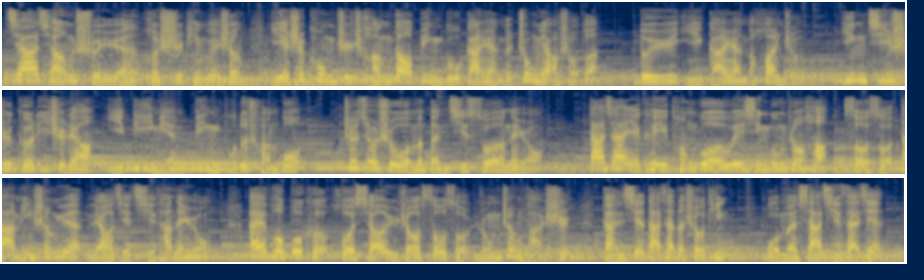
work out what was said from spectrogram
加强水源和食品卫生也是控制肠道病毒感染的重要手段。对于已感染的患者，应及时隔离治疗，以避免病毒的传播。这就是我们本期所有内容。大家也可以通过微信公众号搜索“大明圣院”了解其他内容。Apple 播客或小宇宙搜索“荣正法师”。感谢大家的收听，我们下期再见。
